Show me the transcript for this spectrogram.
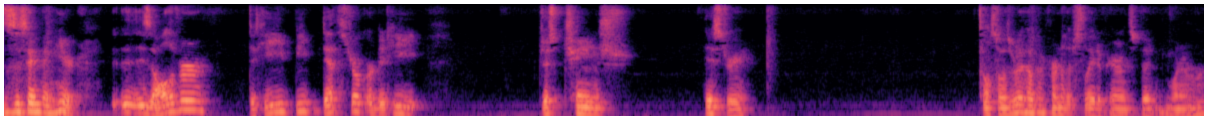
This is the same thing here. Is Oliver, did he beat Deathstroke or did he just change history? Also, I was really hoping for another Slade appearance, but whatever.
